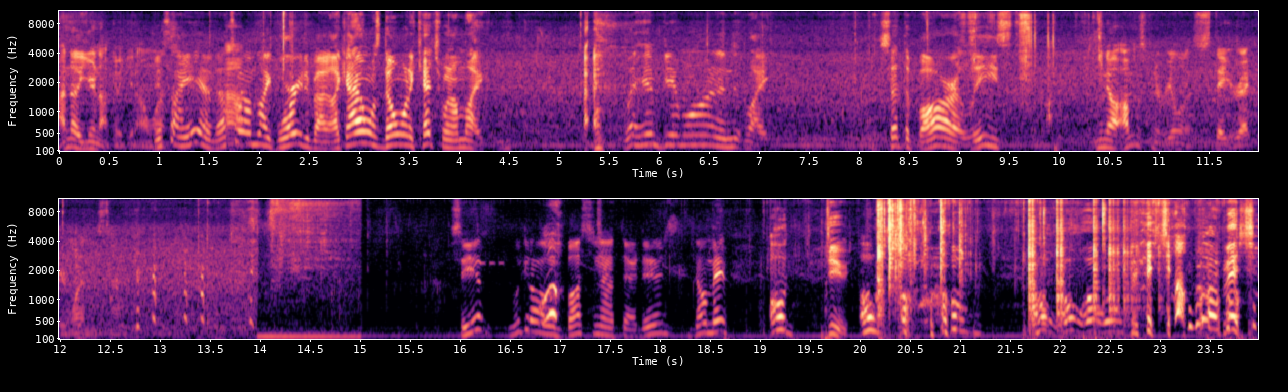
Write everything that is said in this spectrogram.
I know you're not gonna get on one. Yes, I am. That's Ah. why I'm like worried about it. Like I almost don't want to catch one. I'm like, let him get one and like set the bar at least. You know, I'm just gonna reel in a state record one of these times. See it? Look at all the busting out there, dude. No, maybe. oh, dude. Oh, oh, oh, oh, oh, oh, oh. Mitchell, Mitchell.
